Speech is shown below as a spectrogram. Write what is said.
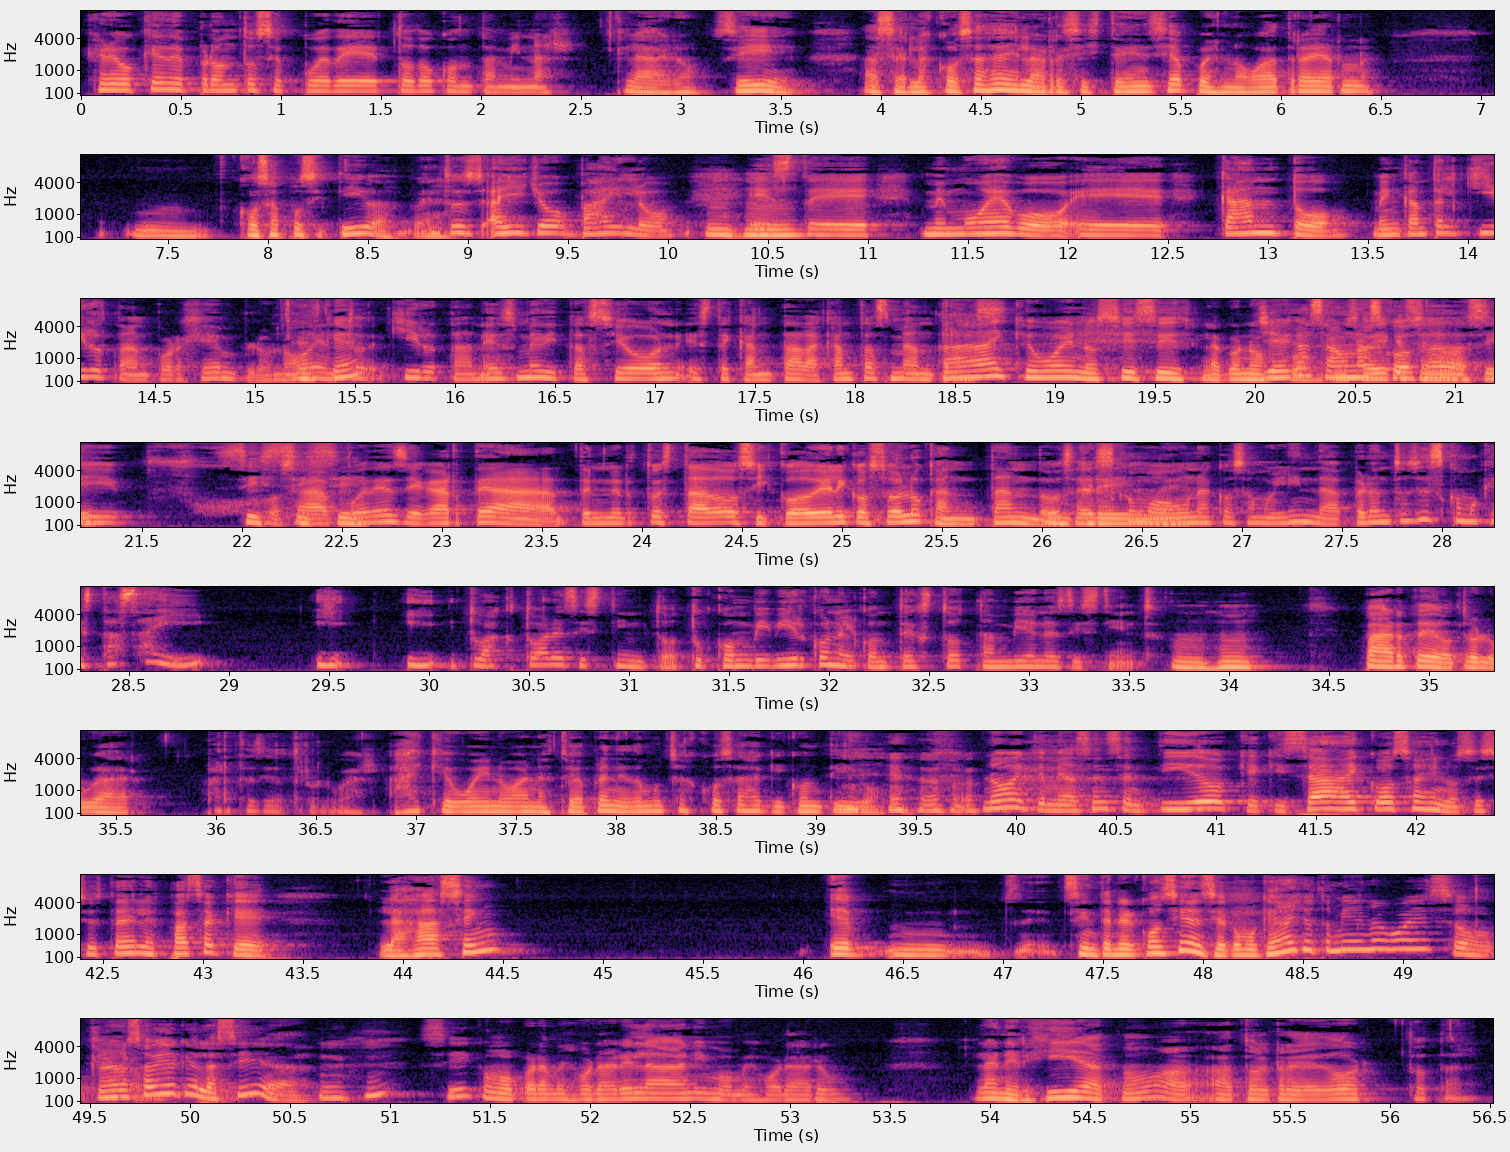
creo que de pronto se puede todo contaminar. Claro, sí. Hacer las cosas desde la resistencia, pues no va a traer cosas positivas. pues. Entonces ahí yo bailo, este, me muevo, eh, canto, me encanta el kirtan, por ejemplo, ¿no? Kirtan es meditación, este, cantada, cantas mantras. Ay, qué bueno, sí, sí, la conozco. Llegas a No unas cosas llamaba así, Sí, o sí, sea, sí. puedes llegarte a tener tu estado psicodélico solo cantando, o sea, es como una cosa muy linda, pero entonces como que estás ahí y, y tu actuar es distinto, tu convivir con el contexto también es distinto. Parte de otro lugar. Partes de otro lugar. Ay, qué bueno, Ana, estoy aprendiendo muchas cosas aquí contigo. no, y que me hacen sentido, que quizás hay cosas, y no sé si a ustedes les pasa, que las hacen eh, mm, sin tener conciencia, como que, ah, yo también hago eso, claro, no sabía que lo hacía. Sí, como para mejorar el ánimo, mejorar la energía, ¿no? A, tu alrededor. Total.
